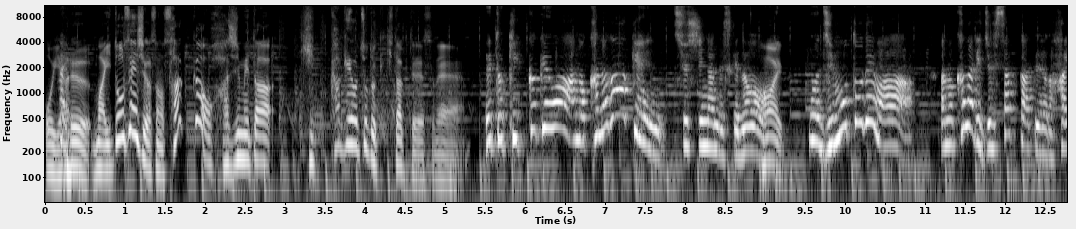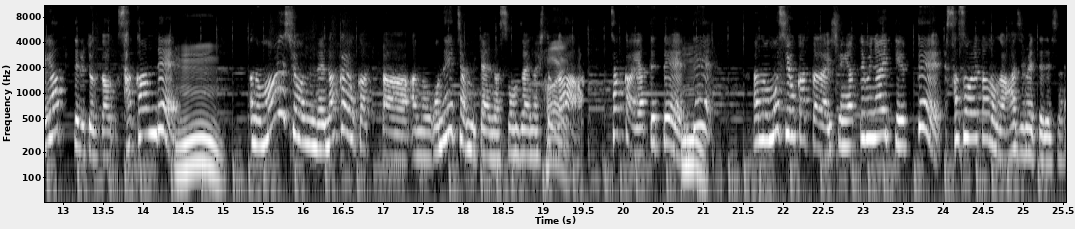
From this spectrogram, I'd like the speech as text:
ーをやる、はい、まあ伊藤選手がそのサッカーを始めたきっかけをちょっと聞きたくてですね。えっときっかけはあの神奈川県出身なんですけど、はい、もう地元ではあのかなり女子サッカーっていうのが流行ってるというか盛んで、うん。あのマンションで仲良かったあのお姉ちゃんみたいな存在の人がサッカーやってて、はい、であのもしよかったら一緒にやってみないって言って誘われたのが初めてですね。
